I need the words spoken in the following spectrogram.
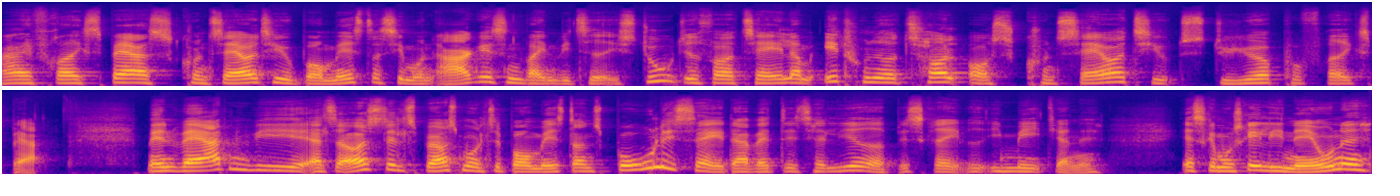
Nej, Frederiksbergs konservative borgmester Simon Arkesen var inviteret i studiet for at tale om 112 års konservativt styre på Frederiksberg. Men verden vi altså også stille spørgsmål til borgmesterens boligsag, der har været detaljeret beskrevet i medierne. Jeg skal måske lige nævne,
